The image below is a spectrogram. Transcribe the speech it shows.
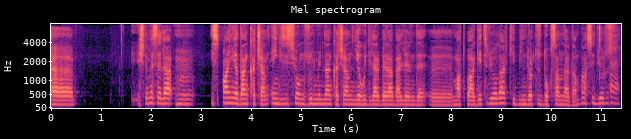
Ee, işte mesela İspanya'dan kaçan, Engizisyon zulmünden kaçan Yahudiler beraberlerinde e, matbaa getiriyorlar ki 1490'lardan bahsediyoruz. Evet.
